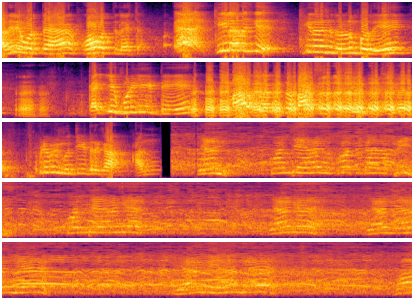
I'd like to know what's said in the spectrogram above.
அதுலயும் ஒருத்தன் கோவத்துல "ஏ, கீழ இறங்கு. கீழ இறங்கு சொல்லும்போது கையை முறுக்கிக்கிட்டு மரத்துல குத்த box இப்படி இப்படி குத்திக்கிட்டு இருக்கான். அந்த இறங்கு. கொஞ்சம் இறங்கு கோச்சுக்காத ப்ளீஸ் கொஞ்சம் இறங்கு. இறங்கு இறங்கு இறங்கு. இறங்கு இறங்கு. வா.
